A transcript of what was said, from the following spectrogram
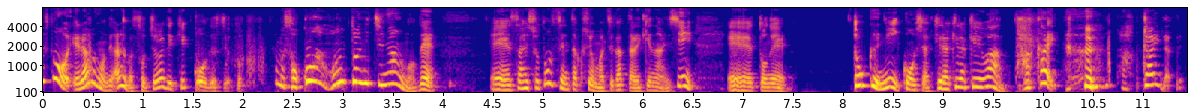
う人を選ぶのであればそちらで結構ですよと。でもそこは本当に違うので、えー、最初の選択肢を間違ったらいけないし、えっ、とね、特に今社キラキラ系は高い。高いだって。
